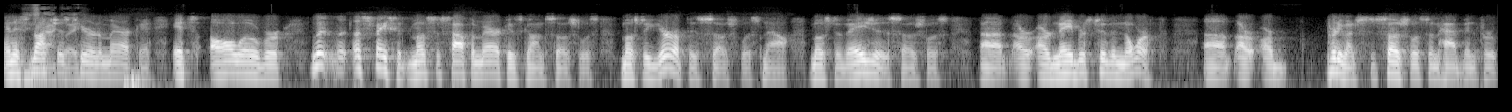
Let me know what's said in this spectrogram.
and it's exactly. not just here in America. It's all over. Let, let, let's face it. Most of South America has gone socialist. Most of Europe is socialist now. Most of Asia is socialist. Uh, our, our neighbors to the north uh, are, are pretty much socialist and have been for,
